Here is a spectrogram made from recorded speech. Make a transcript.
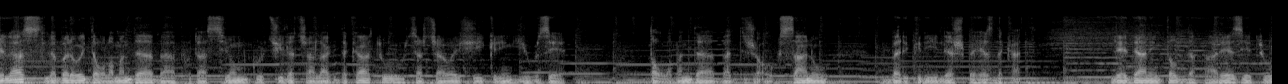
گێلاس لەبەرەوەی دەوڵەمەندە بە پۆتاسیۆم گورچی لە چالاک دەکات و سەرچاوەیەکی گرنگی وزێ دەوڵەمەندە بە دژە ئۆکسان و بەرگری لەش بەهێز دەکات، لێدانی دڵ دەپارێزێت و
